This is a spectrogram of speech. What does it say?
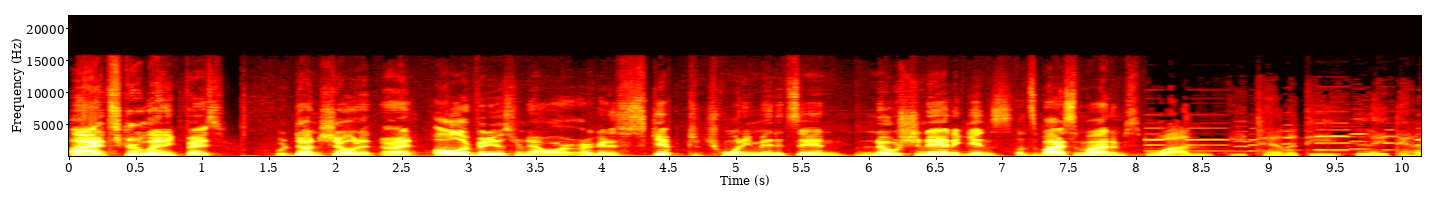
Alright, screw laning phase. We're done showing it, alright? All our videos from now on are gonna skip to 20 minutes in. No shenanigans. Let's buy some items. One eternity later.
